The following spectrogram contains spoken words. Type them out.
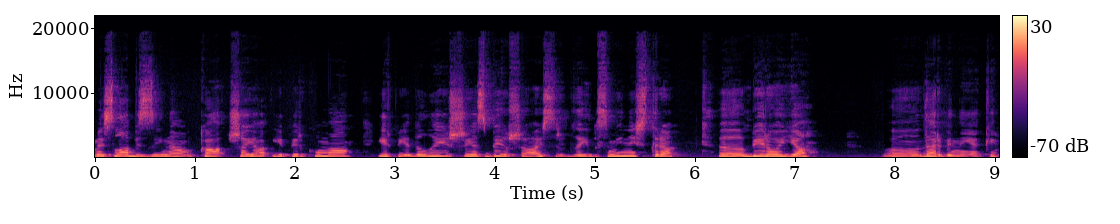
Mēs labi zinām, ka šajā iepirkumā ir piedalījušies bijušā aizsardzības ministra uh, biroja uh, darbinieki.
